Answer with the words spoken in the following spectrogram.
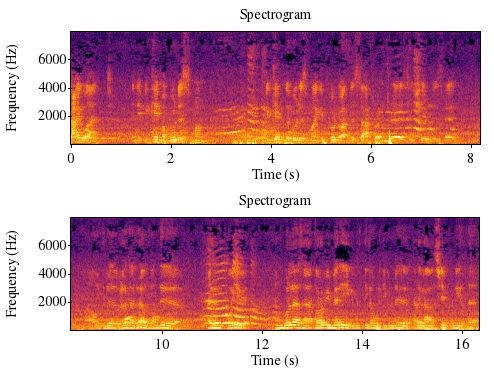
Thailand and he became a Buddhist monk. Became the Buddhist monk, he put on the saffron dress, he shaved his head. ஒருத்தர் வெள்ளக்காரர் அவர் வந்து தைலண்டுக்கு போய் அங்குள்ள துறவி மாரி உடுத்திலாம் உடுத்திக்கொண்டு தலையெல்லாம் ஷேப் பண்ணி இருந்தார்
